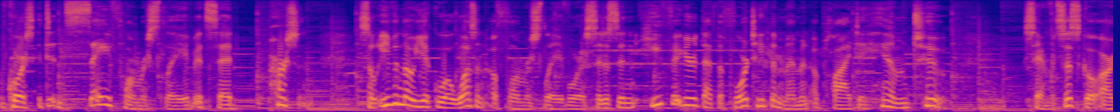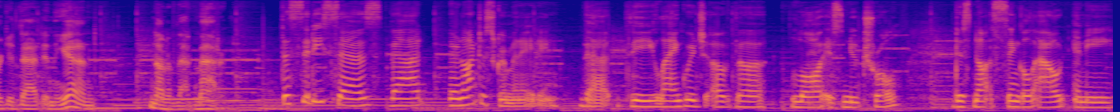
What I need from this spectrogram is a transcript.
Of course, it didn't say former slave, it said person. So even though Yick Wo wasn't a former slave or a citizen, he figured that the 14th Amendment applied to him too. San Francisco argued that, in the end, none of that mattered. The city says that they're not discriminating, that the language of the law is neutral, does not single out any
